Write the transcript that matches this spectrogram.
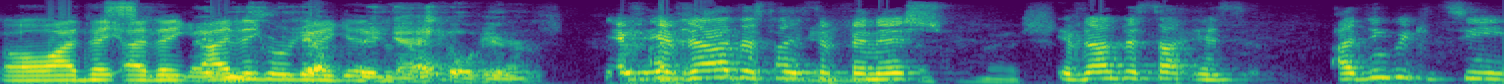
Oh, I think I think I think we're a gonna get a big to the- angle here. If, if not decisive finish, Finish. if not this is, I think we could see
